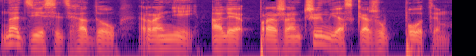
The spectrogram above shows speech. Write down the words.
на 10 гадоў раней, але пра жанчын я скажу потым.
